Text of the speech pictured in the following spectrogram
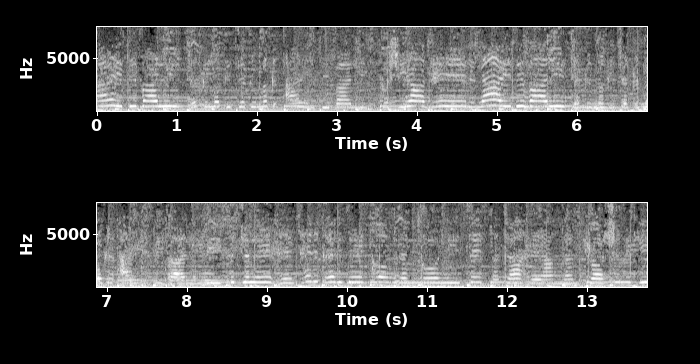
आई दिवाली जगमग जगमग आई दिवाली। खुशियाँ ढेर, लाई दिवाली। जगमग जगमग आई दिवाली। दीप जले हैं, घर घर देखो, रंगोली से सजा है आँगन। रोशन की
